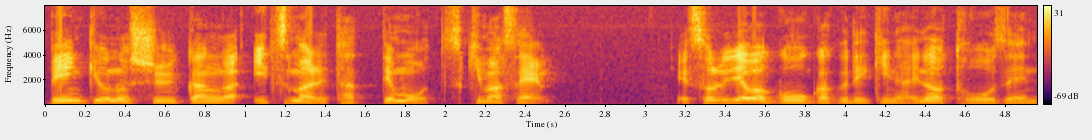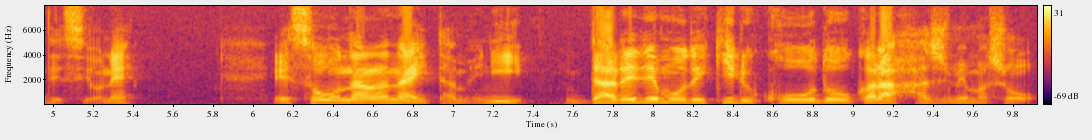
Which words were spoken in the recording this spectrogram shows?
勉強の習慣がいつまで経ってもつきません。それでは合格できないのは当然ですよね。そうならないために誰でもできる行動から始めましょ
